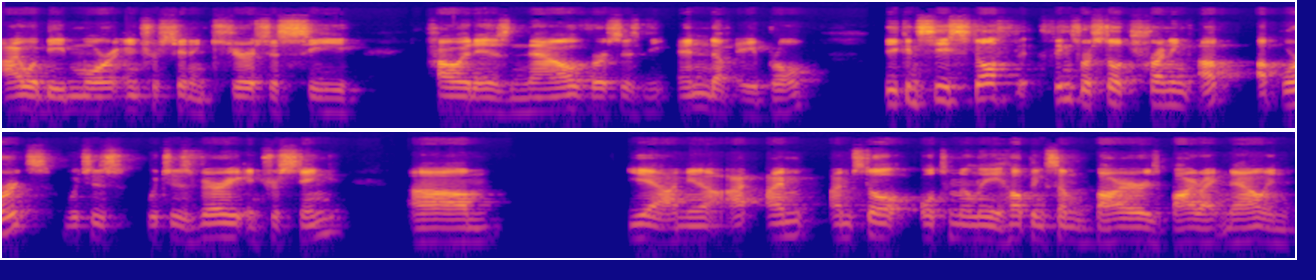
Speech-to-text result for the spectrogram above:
I would be more interested and curious to see how it is now versus the end of April you can see still th things were still trending up upwards, which is which is very interesting. Um, yeah, I mean, I, I'm I'm still ultimately helping some buyers buy right now, and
